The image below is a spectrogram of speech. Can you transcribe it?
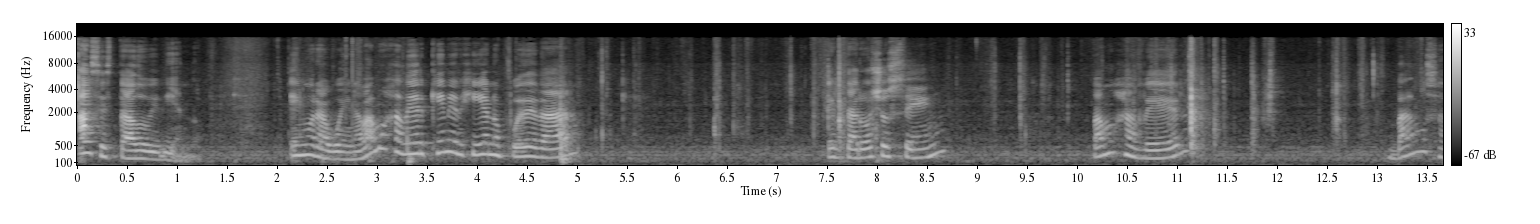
has estado viviendo. Enhorabuena. Vamos a ver qué energía nos puede dar el tarot Zen. Vamos a ver. Vamos a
